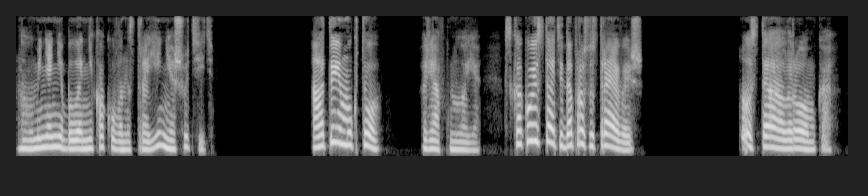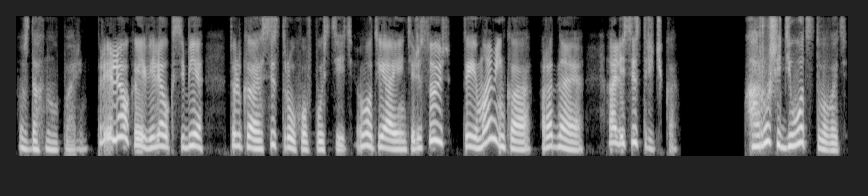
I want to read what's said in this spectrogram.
Но у меня не было никакого настроения шутить. «А ты ему кто?» — рявкнула я. «С какой стати допрос устраиваешь?» «Устал, Ромка», — вздохнул парень. «Прилёг и велел к себе только сеструху впустить. Вот я и интересуюсь. Ты маменька родная, али сестричка?» «Хорош идиотствовать»,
